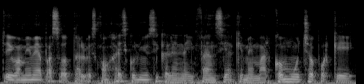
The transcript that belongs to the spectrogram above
te digo, a mí me pasó tal vez con High School Musical en la infancia, que me marcó mucho porque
